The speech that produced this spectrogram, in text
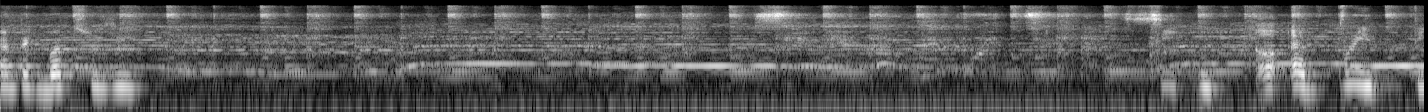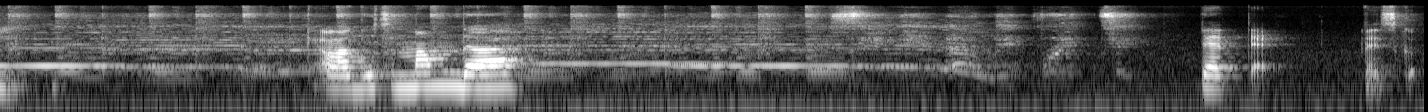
Cantik banget Suzy. Celebrity. Kayak lagu senam dah. That that. Let's go.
